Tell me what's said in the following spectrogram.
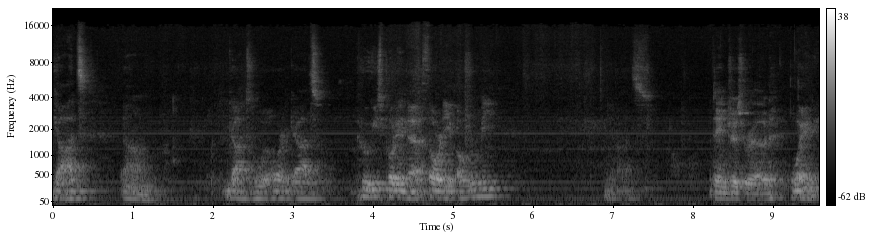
God's um, God's will or God's who He's put into authority over me, you know, that's Dangerous road. way.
